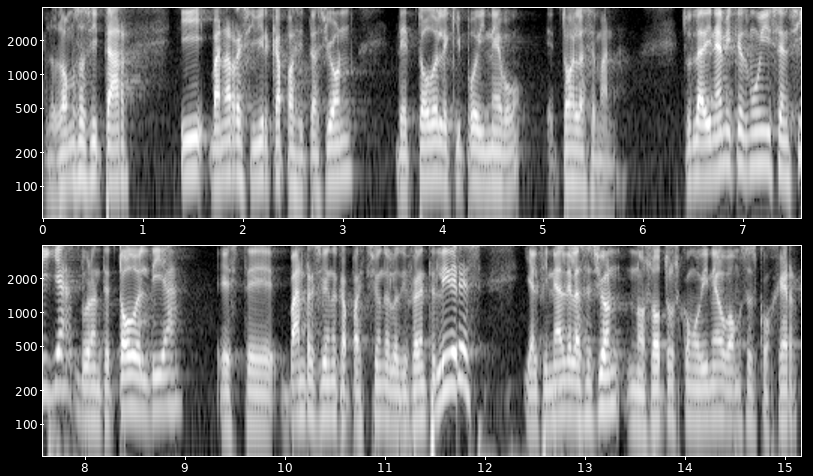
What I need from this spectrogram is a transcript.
los vamos a citar y van a recibir capacitación de todo el equipo de eh, toda la semana. Entonces, la dinámica es muy sencilla. Durante todo el día este, van recibiendo capacitación de los diferentes líderes y al final de la sesión, nosotros como Dinero vamos a escoger,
